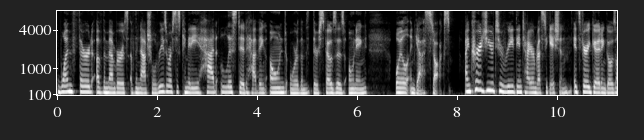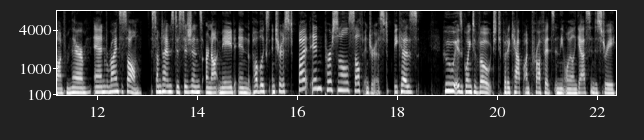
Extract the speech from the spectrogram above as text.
one third of the members of the Natural Resources Committee had listed having owned or their spouses owning oil and gas stocks. I encourage you to read the entire investigation. It's very good and goes on from there and reminds us all sometimes decisions are not made in the public's interest, but in personal self interest because who is going to vote to put a cap on profits in the oil and gas industry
